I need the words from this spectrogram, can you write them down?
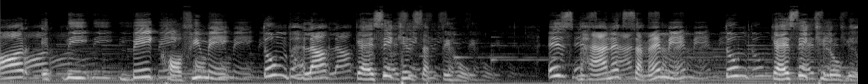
और इतनी बेखौफी में तुम भला कैसे खिल सकते हो? इस भयानक समय में तुम कैसे खिलोगे?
